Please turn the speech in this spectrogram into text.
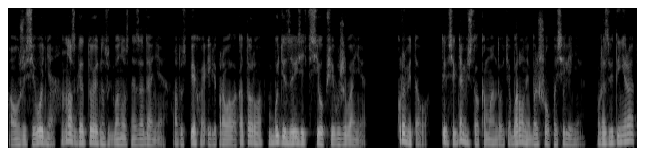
А уже сегодня нас готовят на судьбоносное задание, от успеха или провала которого будет зависеть всеобщее выживание. Кроме того, ты всегда мечтал командовать обороной большого поселения. Разве ты не рад?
